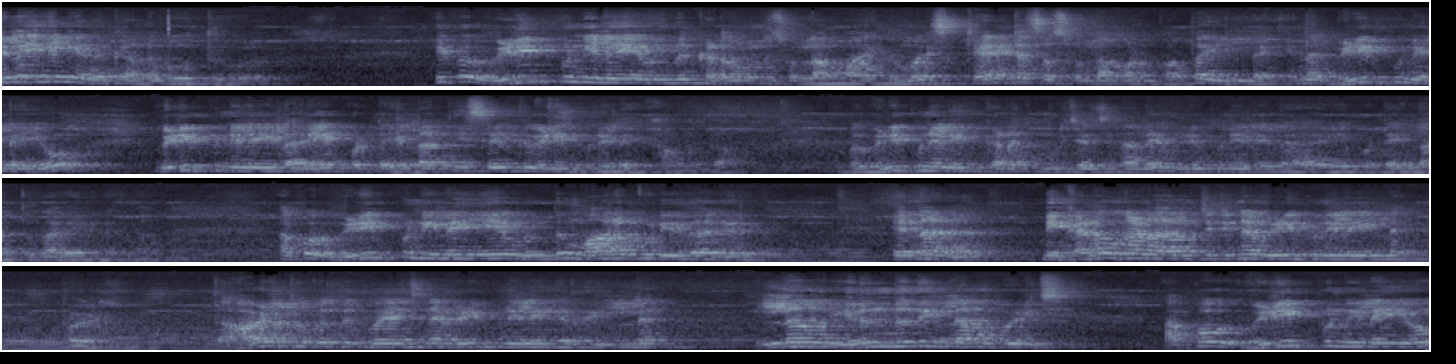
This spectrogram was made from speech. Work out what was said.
நிலைகள் எனக்கு அனுபவத்துக்கு வரும். இப்போ விழிப்பு நிலையை வந்து கடவுள்னு சொல்லாமா? இந்த மாதிரி ஸ்டேட்டஸை சொல்லாமான்னு பார்த்தா இல்லை. ஏன்னா விழிப்பு நிலையோ விழிப்பு நிலையில் அறியப்பட்ட எல்லாத்தையும் சேர்த்து விழிப்பு நிலை. தான் இப்போ விழிப்பு நிலைக்கு கணக்கு முடிச்சாச்சுனாலே விழிப்பு நிலையில் அறியப்பட்ட எல்லாத்துக்கும் அதே கணக்கு தான். அப்போ விழிப்பு நிலையே வந்து மாறக்கூடியதாக இருக்குது ஏன்னா நீ கனவு காண ஆரம்பிச்சிட்டீங்கன்னா விழிப்பு நிலை இல்லை. போயிடுச்சு. ஆழ் தூக்கத்துக்கு போயாச்சுன்னா விழிப்பு நிலைங்கிறது இல்லை. இல்லாம இருந்தது இல்லாம போயிடுச்சு. அப்போ விழிப்பு நிலையோ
